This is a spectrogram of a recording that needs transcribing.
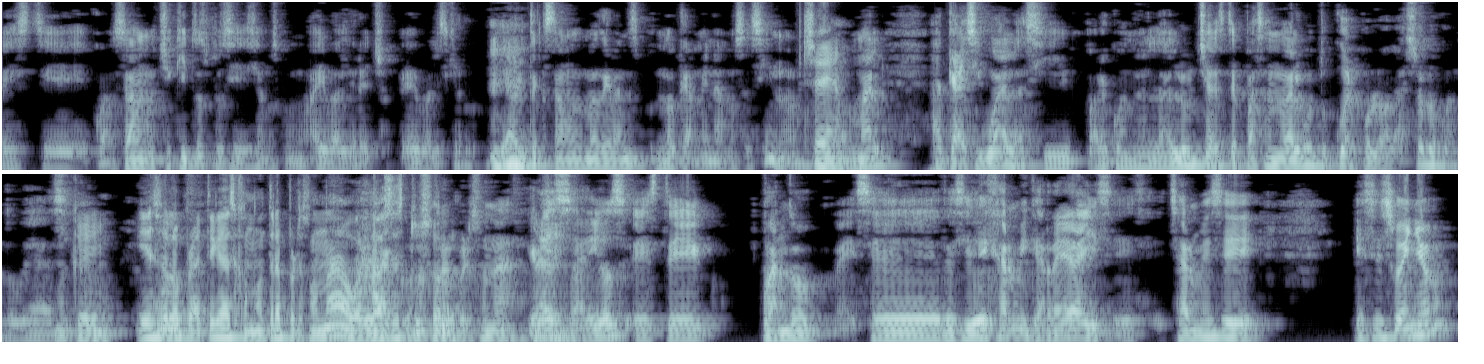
Este, cuando estábamos chiquitos, pues sí decíamos como, ahí va el derecho, ahí va el izquierdo. Y ahorita que estamos más grandes, pues no caminamos así, ¿no? Sí. Normal. Acá es igual, así, para cuando en la lucha esté pasando algo, tu cuerpo lo haga solo cuando veas. Ok. como- ¿Y eso lo practicas con otra persona o lo haces con tú otra solo? persona. Gracias a Dios, este, cuando eh, se decidí dejar mi carrera y se- echarme ese, ese sueño,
